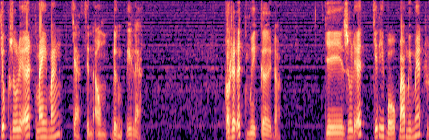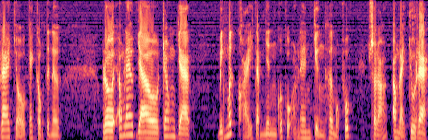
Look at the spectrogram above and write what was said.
chúc Julius may mắn và xin ông đừng đi lạc. Có rất ít nguy cơ đó. Vì Julius chỉ đi bộ 30 mét ra chỗ cái container. Rồi ông leo vào trong và biến mất khỏi tầm nhìn của cụ Orlen chừng hơn một phút. Sau đó ông lại chui ra.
